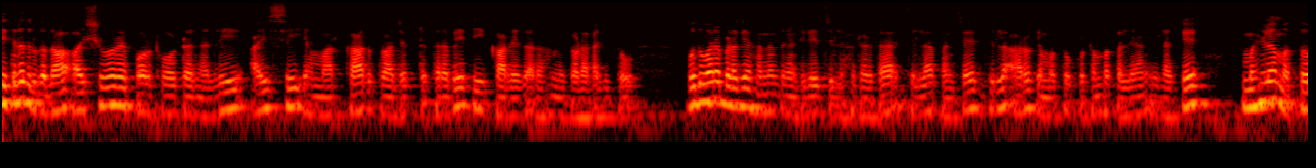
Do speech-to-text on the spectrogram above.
ಚಿತ್ರದುರ್ಗದ ಐಶ್ವರ್ಯ ಪೋರ್ಟ್ ಹೋಟೆಲ್ನಲ್ಲಿ ಐಸಿಎಂಆರ್ ಕಾರ್ ಪ್ರಾಜೆಕ್ಟ್ ತರಬೇತಿ ಕಾರ್ಯಾಗಾರ ಹಮ್ಮಿಕೊಳ್ಳಲಾಗಿತ್ತು. ಬುಧವಾರ ಬೆಳಗ್ಗೆ ಹನ್ನೊಂದು ಗಂಟೆಗೆ ಜಿಲ್ಲಾಡಳಿತ, ಜಿಲ್ಲಾ ಪಂಚಾಯತ್, ಜಿಲ್ಲಾ ಆರೋಗ್ಯ ಮತ್ತು ಕುಟುಂಬ ಕಲ್ಯಾಣ ಇಲಾಖೆ, ಮಹಿಳಾ ಮತ್ತು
